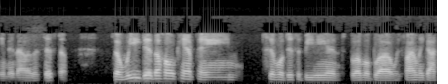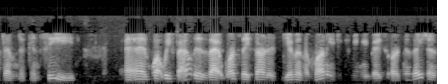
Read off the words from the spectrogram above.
in and out of the system. So we did the whole campaign civil disobedience, blah blah blah. We finally got them to concede, and what we found is that once they started giving the money to community-based organizations,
